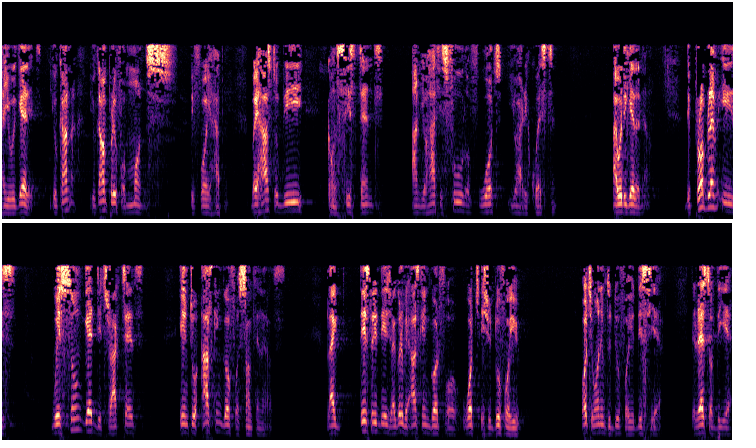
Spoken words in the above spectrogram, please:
And you will get it. You can't, you can't pray for months before it happens. But it has to be consistent and your heart is full of what you are requesting. Are we together now? The problem is we soon get distracted into asking God for something else. Like these three days, you are going to be asking God for what He should do for you. What you want Him to do for you this year, the rest of the year.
